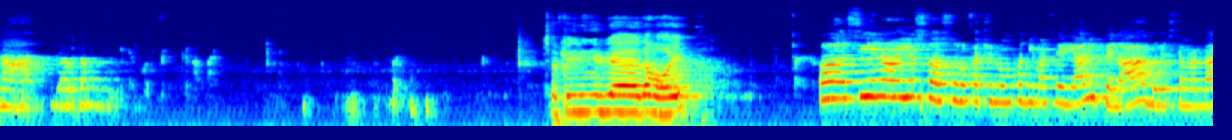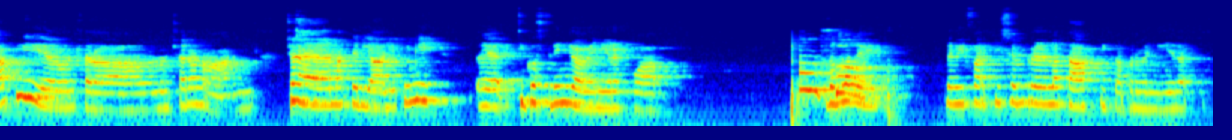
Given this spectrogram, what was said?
Ah, devo dammi Cerco di venirvi da voi. Uh, sì, no, io sto solo facendo un po' di materiali che là dove siamo andati non, c'era, non c'erano armi, cioè materiali, quindi eh, ti costringe a venire qua. Dopo devi, devi farti sempre la tattica per venire.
